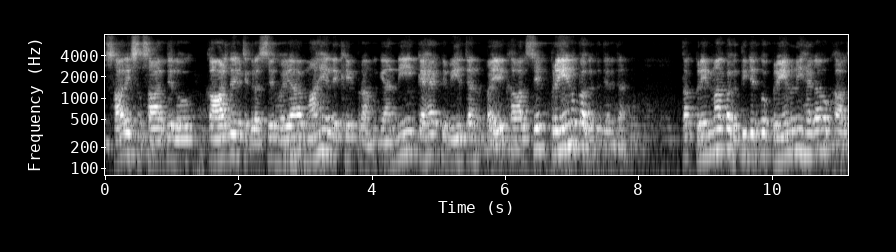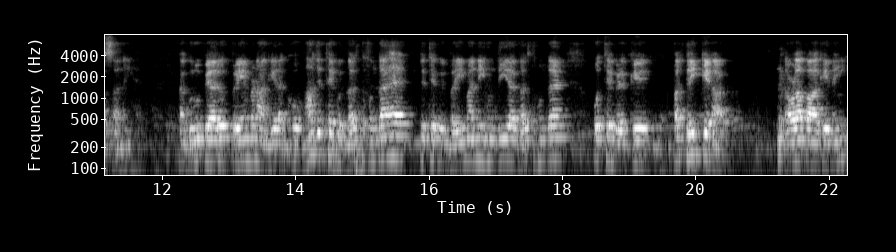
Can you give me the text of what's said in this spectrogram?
ਸਾਰੇ ਸੰਸਾਰ ਦੇ ਲੋਕ ਕਾਲ ਦੇ ਵਿੱਚ ਗਰਸੇ ਹੋਏ ਆ, ਮਾਹੇ ਲਿਖੇ ਭ੍ਰਮ ਗਿਆਨੀ, ਕਹਿ ਕਬੀਰ ਜਨ ਭਏ ਖਾਲਸੇ, ਪ੍ਰੇਮ ਭਗਤ ਜਨ ਜਾਨੀ ਤਾਂ ਪ੍ਰੇਮਾ ਭਗਤੀ ਜਿਹਦੇ ਕੋ ਪ੍ਰੇਮ ਨਹੀਂ ਹੈਗਾ, ਉਹ ਖਾਲਸਾ ਨਹੀਂ ਹੈ। ਤਾਂ ਗੁਰੂ ਪਿਆਰਿਓ ਪ੍ਰੇਮ ਬਣਾ ਕੇ ਰੱਖੋ। ਹਾਂ, ਜਿੱਥੇ ਕੋਈ ਗਲਤ ਹੁੰਦਾ ਹੈ, ਜਿੱਥੇ ਕੋਈ ਬੇਈਮਾਨੀ ਹੁੰਦੀ ਆ, ਗਲਤ ਹੁੰਦਾ ਹੈ, ਉੱਥੇ ਮਿਲ ਕੇ ਪਰ ਤਰੀਕੇ ਨਾਲ ਰੌਲਾ ਪਾ ਕੇ ਨਹੀਂ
